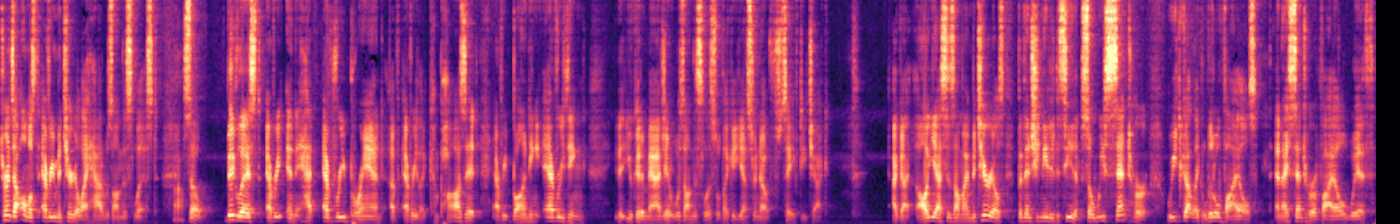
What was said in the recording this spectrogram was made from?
Turns out almost every material I had was on this list. So big list, every and it had every brand of every like composite, every bonding, everything that you could imagine was on this list with like a yes or no safety check. I got all yeses on my materials, but then she needed to see them. So we sent her, we got like little vials, and I sent her a vial with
